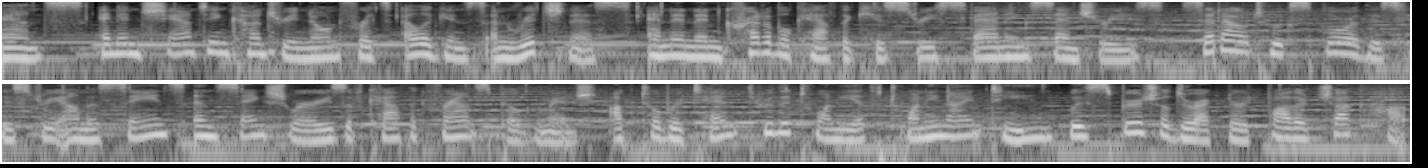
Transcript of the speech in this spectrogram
France, an enchanting country known for its elegance and richness, and an incredible Catholic history spanning centuries, set out to explore this history on the Saints and Sanctuaries of Catholic France pilgrimage, October 10th through the 20th, 2019, with spiritual director Father Chuck Huck.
